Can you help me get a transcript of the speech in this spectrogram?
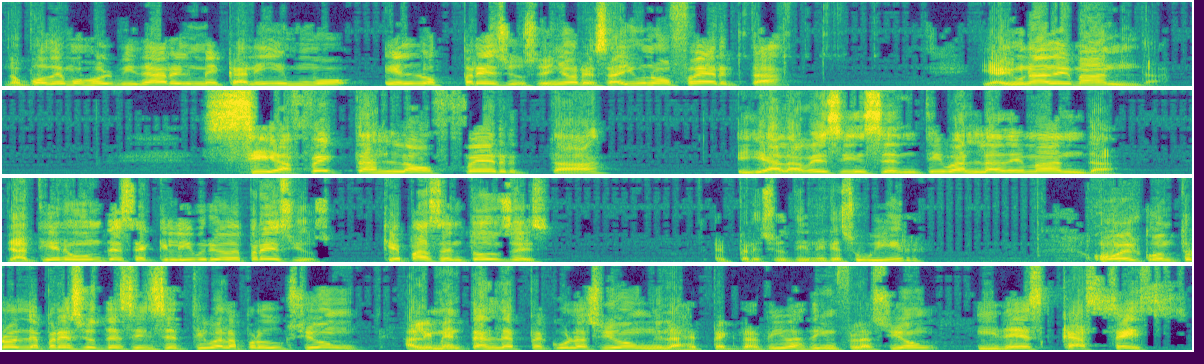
No podemos olvidar el mecanismo en los precios, señores. Hay una oferta y hay una demanda. Si afectas la oferta y a la vez incentivas la demanda, ya tienes un desequilibrio de precios. ¿Qué pasa entonces? El precio tiene que subir. Con el control de precios desincentiva la producción, alimentas la especulación y las expectativas de inflación y de escasez.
